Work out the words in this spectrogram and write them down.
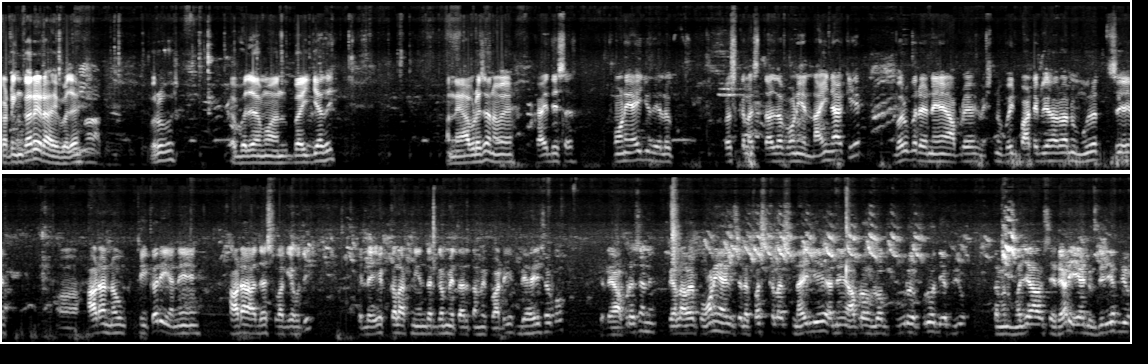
કટિંગ કરેલા એ બધા. બરાબર? એ બધા એમાં અનુભાઈ ગયા છે. અને આપણે છે ને હવે કાયદેસર પાણી આવી ગયું એટલે ફર્સ્ટ ક્લાસ તાજા પાણી નાહી નાખીએ. બરાબર અને આપણે વિષ્ણુભાઈ પાટે બિહારવાનું મુહૂર્ત છે સાડા નવથી કરી અને સાડા દસ વાગ્યા સુધી. એટલે એક કલાકની અંદર ગમે ત્યારે તમે પાર્ટી બિહારી શકો. એટલે આપણે છે ને પહેલાં હવે પાણી આવ્યું છે, એટલે ફર્સ્ટ ક્લાસ નાહી લઈએ અને આપણો બ્લોગ પૂરો પૂરો દેખજો. તમને મજા આવશે. રેડી એન્ડ સુધી દેખજો.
